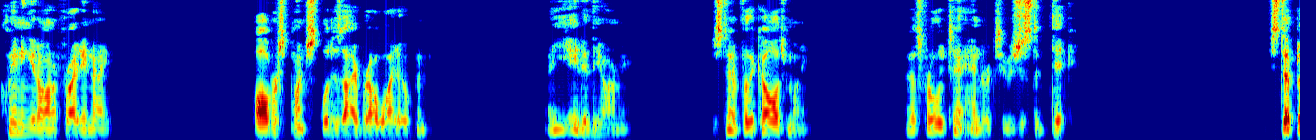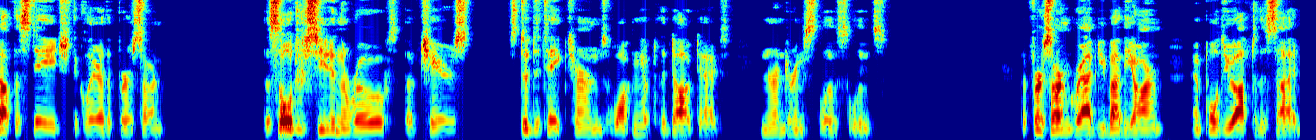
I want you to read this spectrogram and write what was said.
cleaning it on a Friday night. Oliver's punch split his eyebrow wide open. And he hated the army. Just in it for the college money. As for Lieutenant Hendricks, he was just a dick. He stepped off the stage, the glare of the first sergeant. The soldiers seated in the rows of chairs stood to take turns walking up to the dog tags and rendering slow salutes. The first sergeant grabbed you by the arm and pulled you off to the side.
